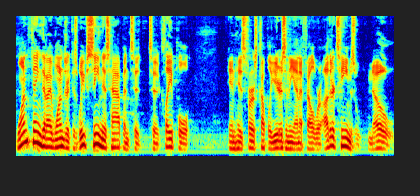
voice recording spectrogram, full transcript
one thing that I wonder because we've seen this happen to to Claypool in his first couple of years in the NFL, where other teams know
